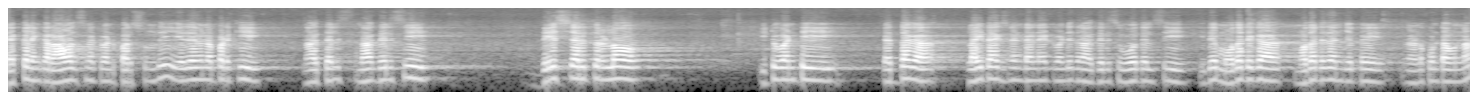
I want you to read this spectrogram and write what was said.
లెక్కలు ఇంకా రావాల్సినటువంటి పరిస్థితి ఉంది. ఏదేమైనప్పటికీ నాకు తెలిసి నాకు తెలిసి దేశ చరిత్రలో ఇటువంటి పెద్దగా ఫ్లైట్ యాక్సిడెంట్ అనేటువంటిది నాకు తెలిసి ఓ తెలిసి ఇదే మొదటిగా మొదటిదని చెప్పి నేను అనుకుంటా ఉన్నా.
